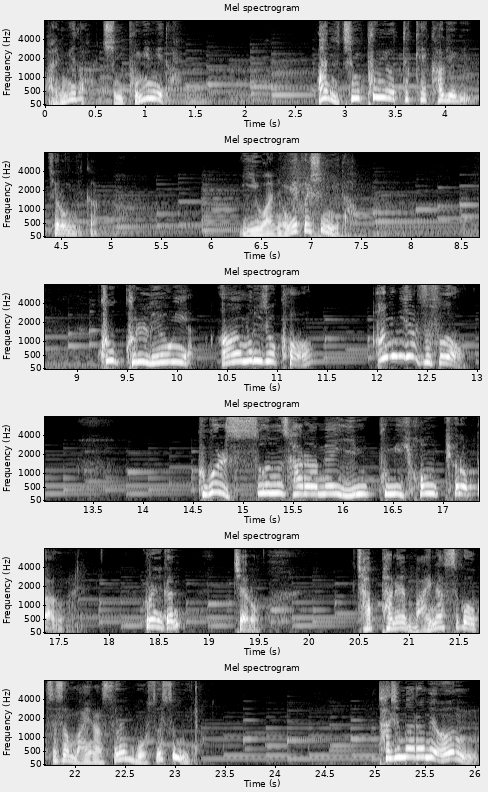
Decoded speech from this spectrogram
아닙니다. 진품입니다. 아니, 진품이 어떻게 가격이 제로입니까? 이완용의 글씨입니다. 그 글 내용이 아무리 좋고 아무리 잘 썼어도 그걸 쓴 사람의 인품이 형편없다 그 말이에요. 그러니까 제로 자판에 마이너스가 없어서 마이너스를 못 썼습니다. 다시 말하면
